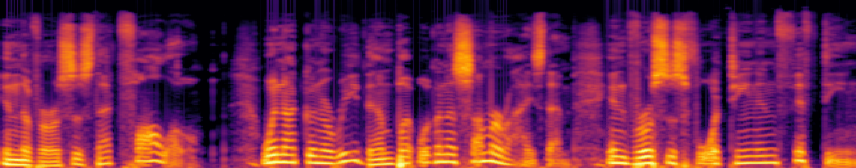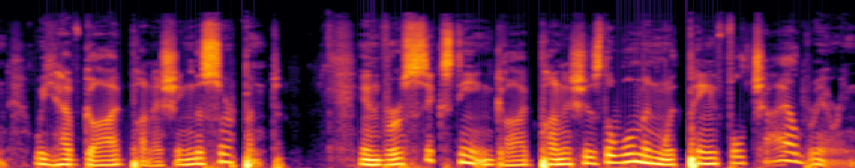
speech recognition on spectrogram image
in the verses that follow. We're not going to read them, but we're going to summarize them. In verses 14 and 15, we have God punishing the serpent. In verse 16, God punishes the woman with painful child rearing.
